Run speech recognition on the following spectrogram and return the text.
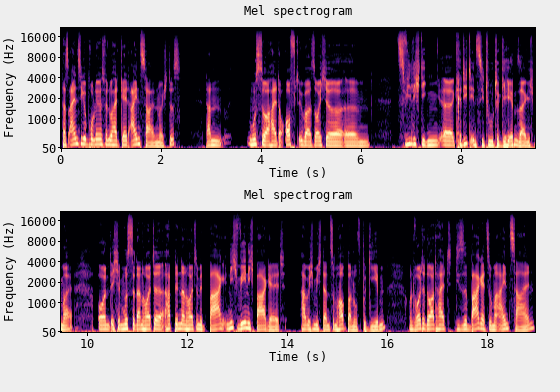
das einzige Problem ist, wenn du halt Geld einzahlen möchtest, dann musst du halt oft über solche ähm, zwielichtigen äh, Kreditinstitute gehen, sage ich mal. Und ich musste dann heute, hab, bin dann heute mit Bar, nicht wenig Bargeld, habe ich mich dann zum Hauptbahnhof begeben und wollte dort halt diese Bargeldsumme einzahlen.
